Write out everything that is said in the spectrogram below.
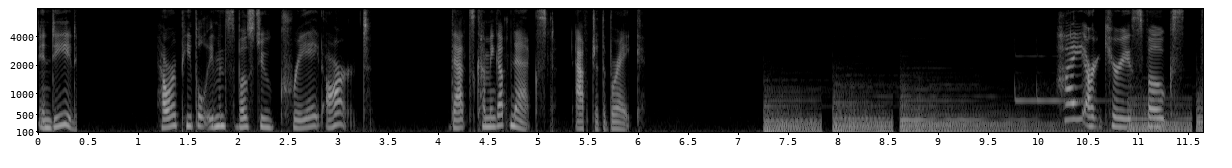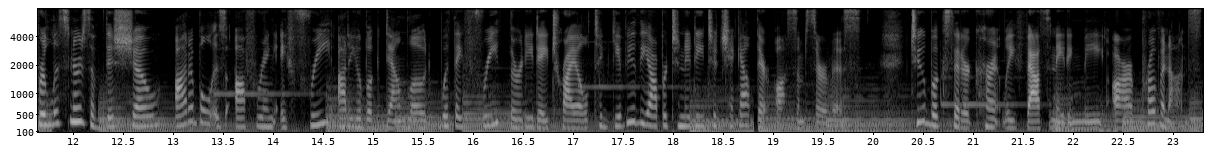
Indeed, how are people even supposed to create art? That's coming up next after the break. Hi, Art Curious folks. For listeners of this show, Audible is offering a free audiobook download with a free 30 day trial to give you the opportunity to check out their awesome service. Two books that are currently fascinating me are Provenance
